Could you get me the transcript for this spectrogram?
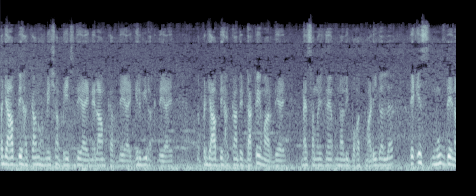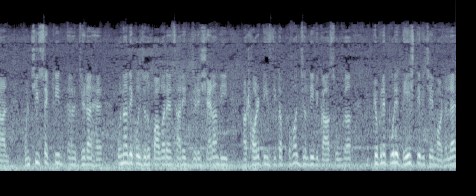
ਪੰਜਾਬ ਦੇ ਹੱਕਾਂ ਨੂੰ ਹਮੇਸ਼ਾ ਵੇਚਦੇ ਆਏ, ਨਿਲਾਮ ਕਰਦੇ ਆਏ, ਗਿਰਵੀ ਰੱਖਦੇ ਆਏ, ਪੰਜਾਬ ਦੇ ਹੱਕਾਂ ਤੇ ਡਾਕੇ ਮਾਰਦੇ ਆਏ, ਮੈਂ ਸਮਝਦਾ ਉਹਨਾਂ ਲਈ ਬਹੁਤ ਮਾੜੀ ਗੱਲ ਹੈ। ਤੇ ਇਸ ਮੂਵ ਦੇ ਨਾਲ ਹੁਣ ਚੀਫ ਸੈਕਟਰੀ ਜਿਹੜਾ ਹੈ, ਉਹਨਾਂ ਦੇ ਕੋਲ ਜਦੋਂ ਪਾਵਰ ਹੈ, ਸਾਰੇ ਜਿਹੜੇ ਸ਼ਹਿਰਾਂ ਦੀ ਅਥਾਰਟੀਆਂ ਦੀ, ਤਾਂ ਬਹੁਤ ਜਲਦੀ ਵਿਕਾਸ ਹੋਊਗਾ, ਕਿਉਂਕਿ ਪੂਰੇ ਦੇਸ਼ ਦੇ ਵਿੱਚ ਇਹ ਮਾਡਲ ਹੈ।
